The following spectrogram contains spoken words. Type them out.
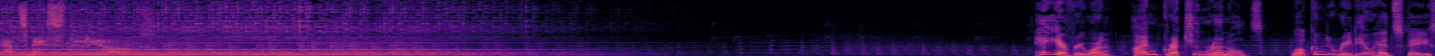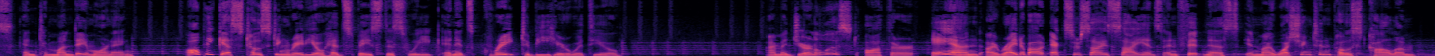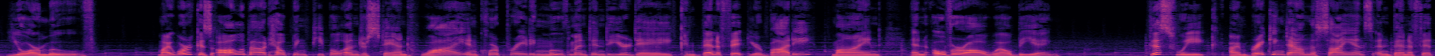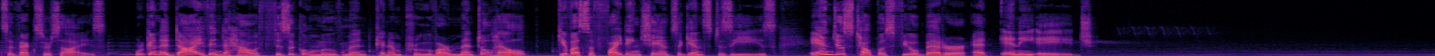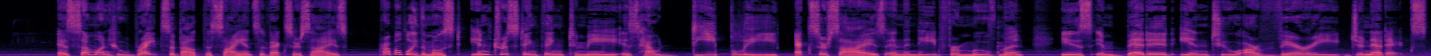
Headspace Studios. Hey everyone, I'm Gretchen Reynolds. Welcome to Radio Headspace and to Monday Morning. I'll be guest hosting Radio Headspace this week, and it's great to be here with you. I'm a journalist, author, and I write about exercise science and fitness in my Washington Post column, Your Move. My work is all about helping people understand why incorporating movement into your day can benefit your body, mind, and overall well being. This week, I'm breaking down the science and benefits of exercise. We're going to dive into how physical movement can improve our mental health, give us a fighting chance against disease, and just help us feel better at any age. As someone who writes about the science of exercise, probably the most interesting thing to me is how deeply exercise and the need for movement is embedded into our very genetics.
